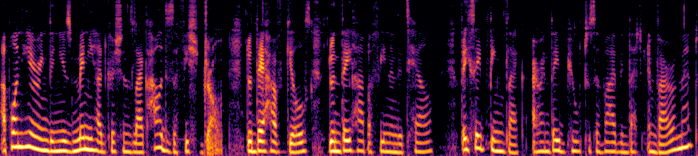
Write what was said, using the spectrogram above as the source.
Upon hearing the news, many had questions like How does a fish drown? Don't they have gills? Don't they have a fin and a tail? They said things like Aren't they built to survive in that environment?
